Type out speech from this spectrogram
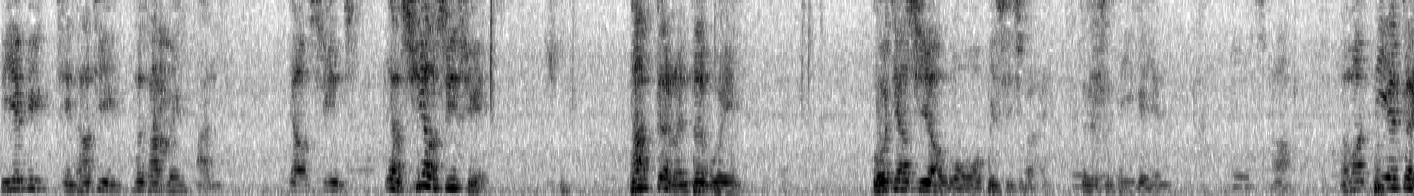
B A B 请他去喝咖啡谈，要薪要需要薪水，他个人认为国家需要我，我必须出来，这个是第一个原因啊。那么第二个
